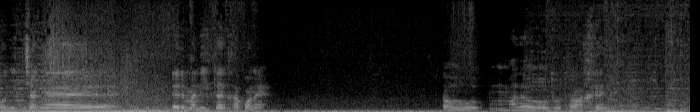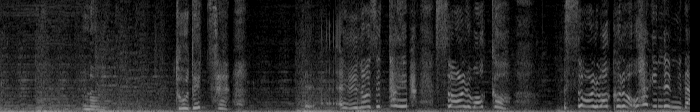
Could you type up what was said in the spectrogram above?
Onichan es hermanita en japonés. Me ha dado otro traje. No. 에, 에너지 타입 소울워커 소울워커로 확인됩니다.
